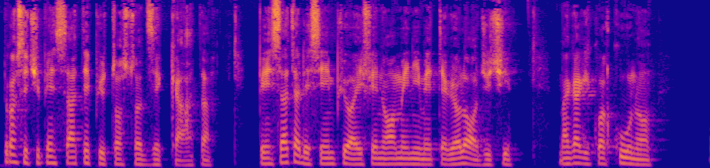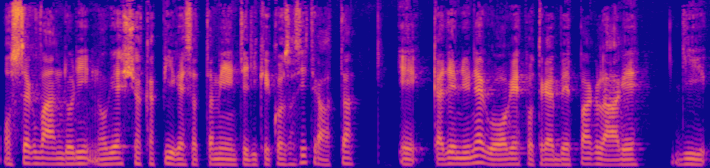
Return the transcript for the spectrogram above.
però se ci pensate è piuttosto azzeccata. Pensate ad esempio ai fenomeni meteorologici, magari qualcuno osservandoli non riesce a capire esattamente di che cosa si tratta e cadendo in errore potrebbe parlare di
